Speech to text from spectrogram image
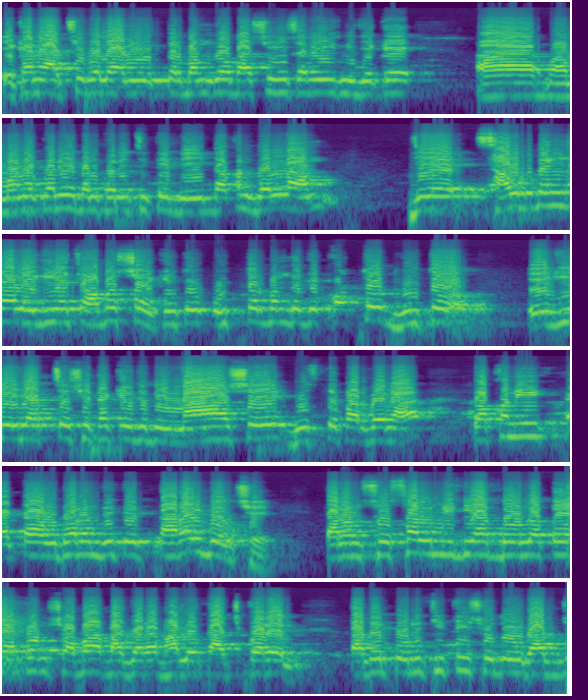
এখানে আছি বলে আমি উত্তরবঙ্গবাসী হিসেবেই নিজেকে, আহ, মনে করি এবং পরিচিতি দিই। তখন বললাম যে সাউথ বেঙ্গল এগিয়েছে অবশ্যই, কিন্তু উত্তরবঙ্গে যে কত দ্রুত এগিয়ে যাচ্ছে সেটা কেউ যদি না আসে, বুঝতে পারবে না। তখনই একটা উদাহরণ দিতে তারাই বলছে, কারণ সোশ্যাল মিডিয়ার দৌলতে এখন সবা বা যারা ভালো কাজ করেন, তাদের পরিচিতি শুধু রাজ্য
